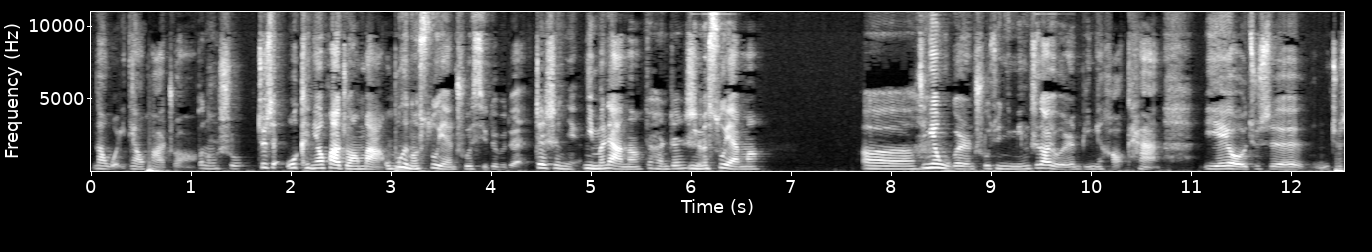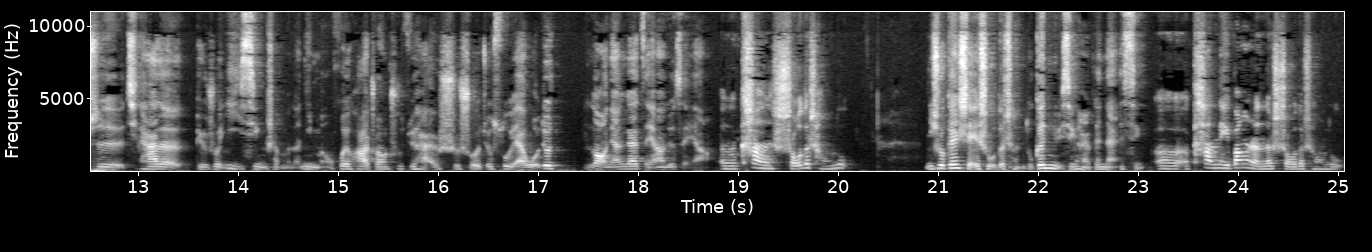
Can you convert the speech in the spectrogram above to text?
那我一定要化妆，不能输，就是我肯定要化妆吧，我不可能素颜出席，对不对？这是你，你们俩呢？这很真实你们。素颜吗？呃，今天五个人出去，你明知道有人比你好看，也有就是就是其他的，比如说异性什么的，你们会化妆出去，还是说就素颜？我就老娘该怎样就怎样？嗯，看熟的程度，你说跟谁熟的程度？跟女性还是跟男性？呃，看那帮人的熟的程度。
